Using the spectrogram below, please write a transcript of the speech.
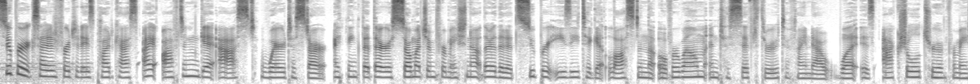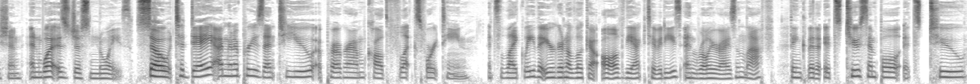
super excited for today's podcast. I often get asked where to start. I think that there is so much information out there that it's super easy to get lost in the overwhelm and to sift through to find out what is actual true information and what is just noise. So, today I'm going to present to you a program called Flex 14. It's likely that you're going to look at all of the activities and roll your eyes and laugh think that it's too simple, it's too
